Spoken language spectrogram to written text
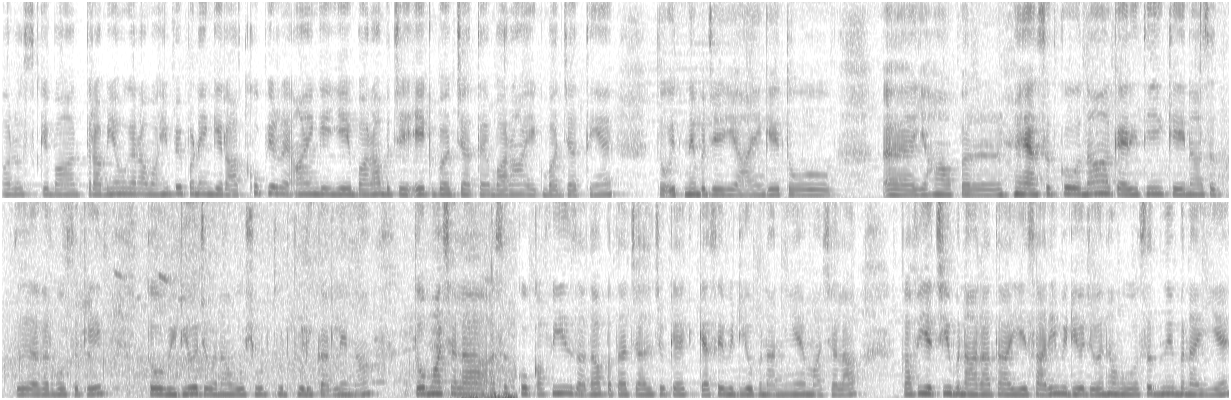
और उसके बाद तराबियाँ वगैरह वहीं पे पढ़ेंगे, रात को फिर आएँगे। ये बारह बजे एक बज जाता है, बारह एक बज जाते हैं। तो इतने बजे ये आएँगे। तो यहाँ पर मैं असद को ना कह रही थी कि ना असद, अगर हो सके तो वीडियो जो है ना वो शूट थोड़ी थोड़ी कर लेना। तो माशाल्लाह असद को काफ़ी ज़्यादा पता चल चुका है कि कैसे वीडियो बनानी है, माशाल्लाह। काफ़ी अच्छी बना रहा था। ये सारी वीडियो जो है ना, वो असद ने बनाई है।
